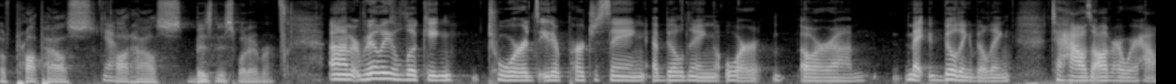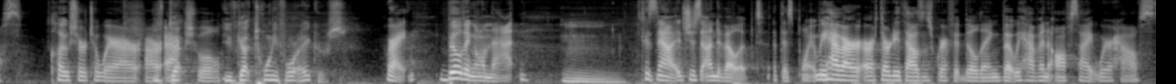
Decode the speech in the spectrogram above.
of prop house, Yeah. hot house, business, whatever. Um, really looking towards either purchasing a building or or ma- building a building to house all of our warehouse closer to where our, our You've got- actual You've got 24 acres. right building on that Mm. because now it's just undeveloped at this point. We have our, our thirty thousand square foot building, but we have an offsite warehouse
